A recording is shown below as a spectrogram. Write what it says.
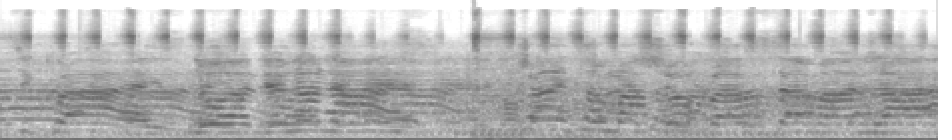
Antichrist, no, they're not nice. Trying to mash up man life.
